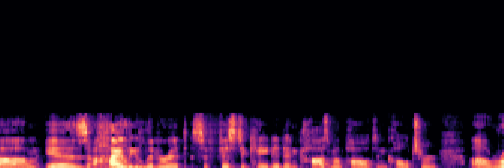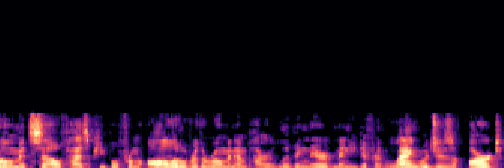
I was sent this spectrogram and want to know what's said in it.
um, is a highly literate, sophisticated, and cosmopolitan culture. Uh, Rome itself has people from all over the Roman Empire living there, many different languages, art,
